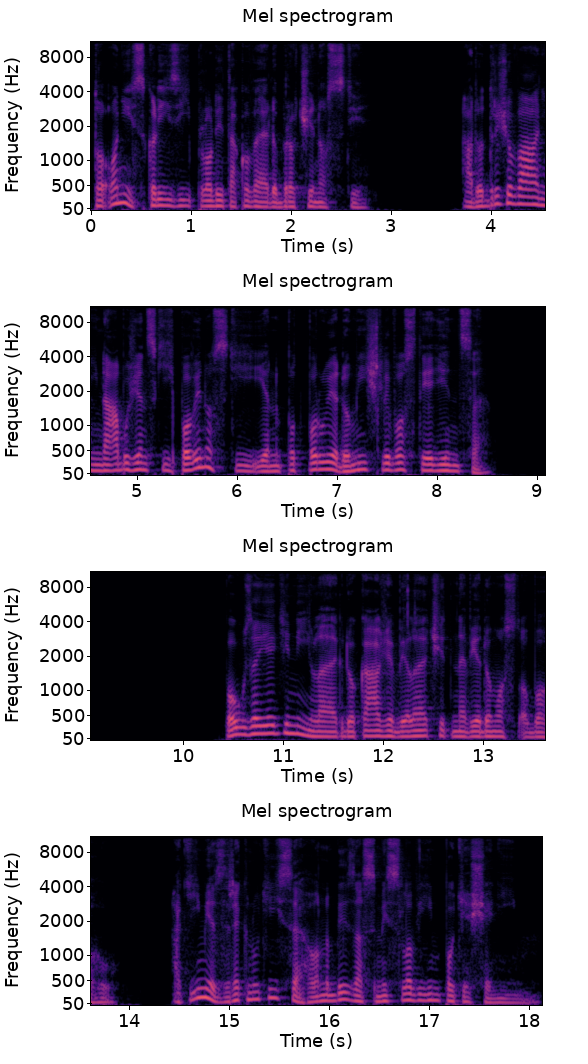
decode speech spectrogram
To oni sklízí plody takové dobročinnosti. A dodržování náboženských povinností jen podporuje domýšlivost jedince. Pouze jediný lék dokáže vyléčit nevědomost o Bohu. A tím je zřeknutí se honby za smyslovým potěšením.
